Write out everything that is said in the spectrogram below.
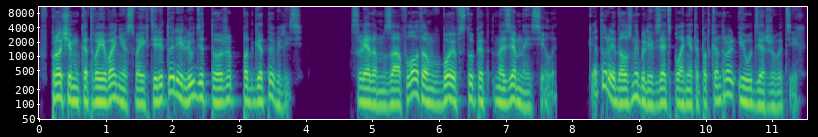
Впрочем, к отвоеванию своих территорий люди тоже подготовились. Следом за флотом в бой вступят наземные силы которые должны были взять планеты под контроль и удерживать их.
